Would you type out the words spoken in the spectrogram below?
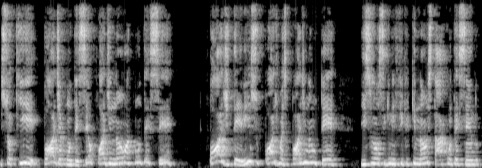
Isso aqui pode acontecer ou pode não acontecer. Pode ter isso, pode, mas pode não ter. Isso não significa que não está acontecendo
